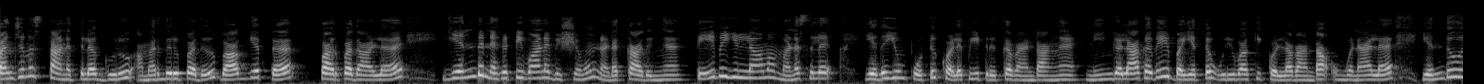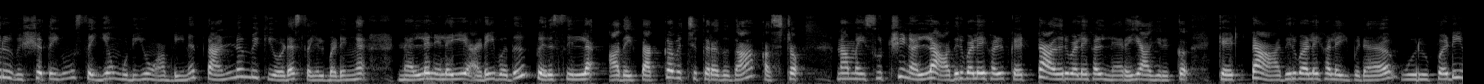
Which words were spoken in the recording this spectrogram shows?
பஞ்சமஸ்தானத்துல குரு அமர்ந்திருப்பது பாக்கியத்தை பார்ப்பதால எந்த நெகட்டிவான விஷயமும் நடக்காதுங்க. தேவையில்லாம மனசுல எதையும் போட்டு குழப்பிட்டு இருக்க வேண்டாங்க. நீங்களாகவே பயத்தை உருவாக்கி கொள்ள வேண்டாம். உங்களால எந்த ஒரு விஷயத்தையும் செய்ய முடியும் அப்படின்னு தன்னம்பிக்கையோட செயல்படுங்க. நல்ல நிலையை அடைவது பெருசில்ல அதை தக்க வச்சுக்கிறது தான் கஷ்டம். நம்மை சுற்றி நல்ல அதிர்வலைகள் கெட்ட அதிர்வலைகள் நிறையா இருக்கு. கெட்ட அதிர்வலைகளை விட ஒரு படி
